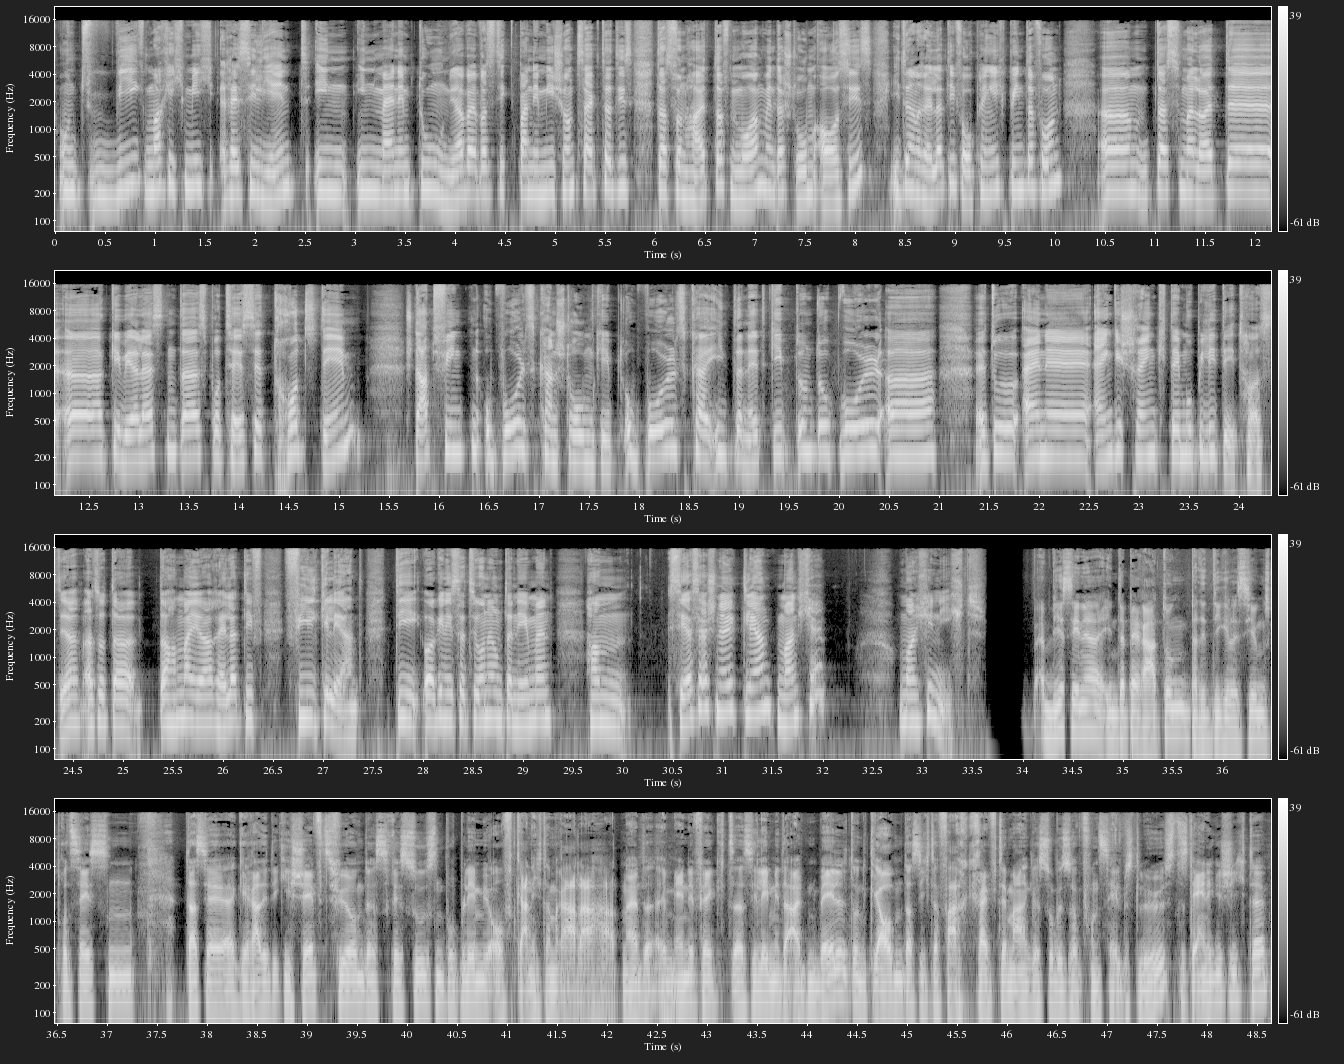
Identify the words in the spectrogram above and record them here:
Und wie mache ich mich resilient in, in meinem Tun? Ja, weil was die Pandemie schon zeigt hat, ist, dass von heute auf morgen, wenn der Strom aus ist, ich dann relativ abhängig bin davon, ähm, dass wir Leute äh, gewährleisten, dass Prozesse trotzdem stattfinden, obwohl es keinen Strom gibt, obwohl es kein Internet gibt und obwohl äh, du eine eingeschränkte Mobilität hast. Ja, also da, da haben wir ja relativ viel gelernt. Die Organisationen, Unternehmen haben haben sehr, sehr schnell gelernt, manche, manche nicht. Wir sehen ja in der Beratung bei den Digitalisierungsprozessen, dass ja gerade die Geschäftsführung das Ressourcenproblem ja oft gar nicht am Radar hat. Ne? Im Endeffekt, äh, sie leben in der alten Welt und glauben, dass sich der Fachkräftemangel sowieso von selbst löst. Das ist die eine Geschichte.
